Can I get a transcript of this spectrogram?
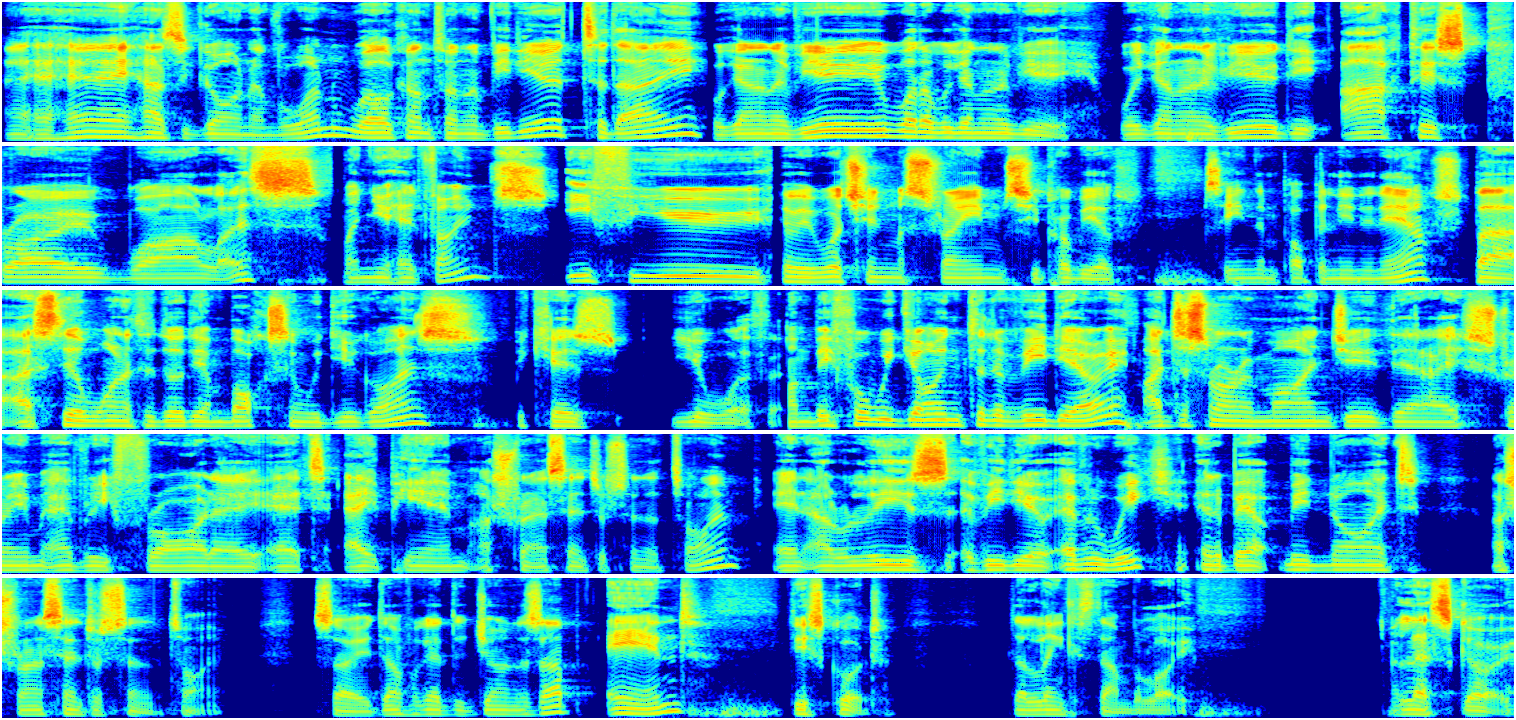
Hey, hey, how's it going everyone? Welcome to another video. Today we're going to review, what are we going to review? We're going to review the Arctis Pro Wireless, my new headphones. If you have been watching my streams, you probably have seen them popping in and out, but I still wanted to do the unboxing with you guys because you're worth it. Um, before we go into the video, I just want to remind you that I stream every Friday at 8 p.m. Australian Central Standard Time, and I release a video every week at about midnight Australian Central Standard Time. So don't forget to join us up and Discord. The link is down below. Let's go.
